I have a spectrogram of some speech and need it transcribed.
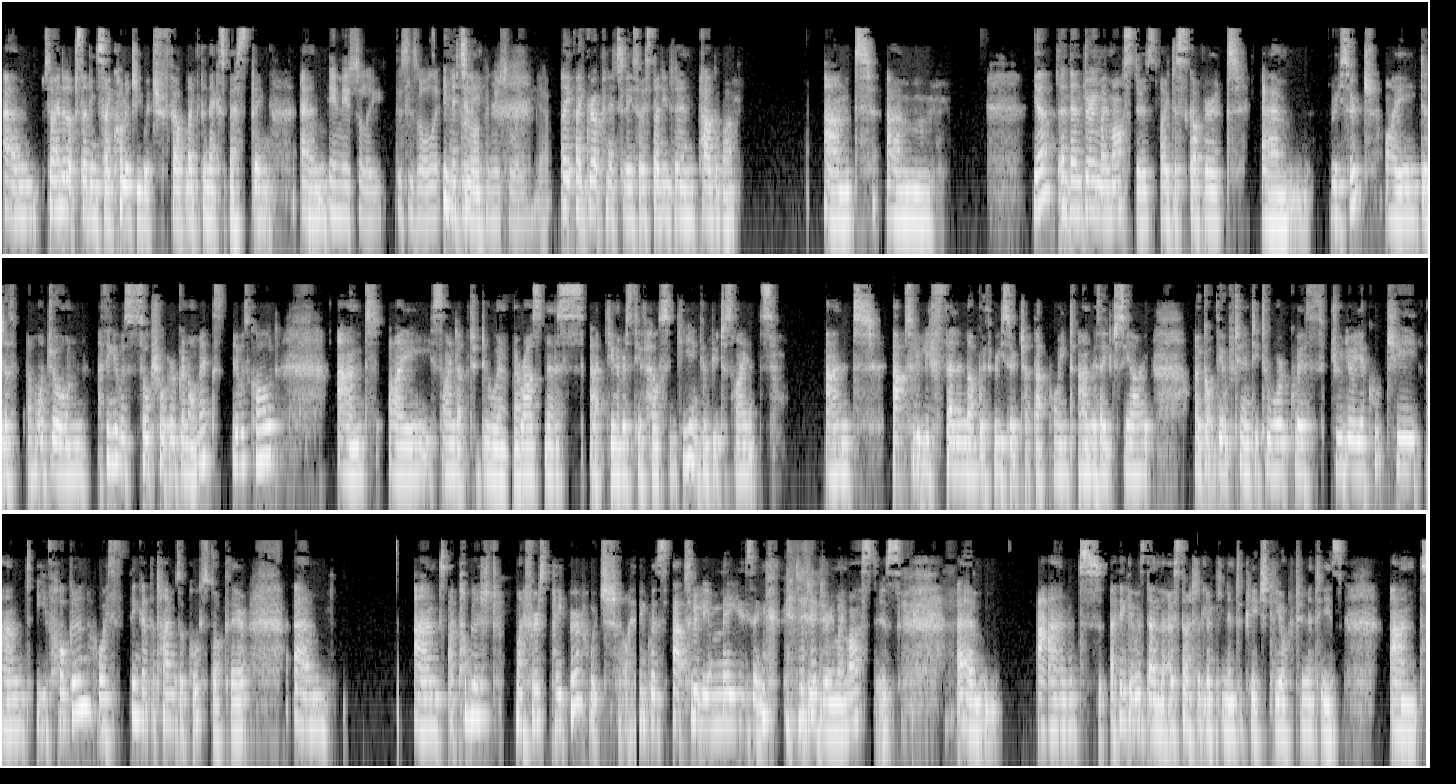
um, so I ended up studying psychology, which felt like the next best thing. Um, in Italy, this is all in Italy. in Italy, yeah. I, I, grew up in Italy, so I studied in Padua, and um, yeah, and then during my masters, I discovered um, research. I did a, a module on, I think it was social ergonomics. It was called, and I signed up to do an Erasmus at the University of Helsinki in computer science and absolutely fell in love with research at that point and with HCI. I got the opportunity to work with Giulio Iacucci and Eve Hoggan, who I think at the time was a postdoc there. Um, and I published my first paper, which I think was absolutely amazing to do during my master's. Um, and I think it was then that I started looking into PhD opportunities. And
